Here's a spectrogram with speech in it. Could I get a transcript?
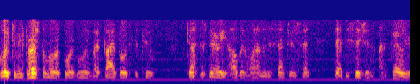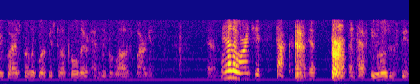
voted to reverse the lower court ruling by five votes to two. Justice Barry Albin, one of the dissenters, said that decision unfairly requires public workers to uphold their end of the law's bargain. And, In other words, you're stuck. Yep. and Hetty Rosenstein,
